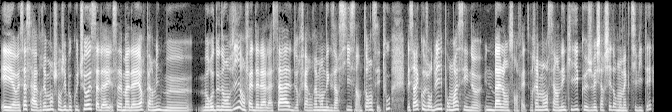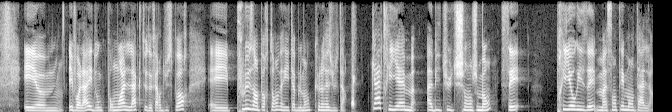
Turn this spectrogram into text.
Et euh, ça, ça a vraiment changé beaucoup de choses. Ça, m'a d'ailleurs permis de me, me, redonner envie, en fait, d'aller à la salle, de refaire vraiment d'exercices intenses et tout. Mais c'est vrai qu'aujourd'hui, pour moi, c'est une, une, balance, en fait. Vraiment, c'est un équilibre que je vais chercher dans mon activité. Et, et voilà. Et donc, pour moi, l'acte de faire du sport est plus important véritablement que le résultat. Quatrième habitude changement, c'est prioriser ma santé mentale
